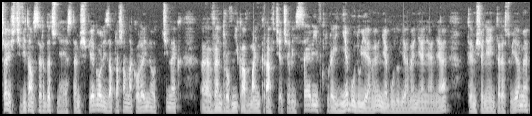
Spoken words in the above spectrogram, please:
Cześć, witam serdecznie. Jestem Śpiegol i zapraszam na kolejny odcinek e, Wędrownika w Minecrafcie, czyli serii, w której nie budujemy, nie budujemy, nie, nie, nie, tym się nie interesujemy.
